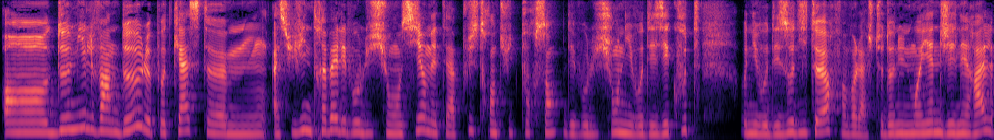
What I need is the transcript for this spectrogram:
en 2022 le podcast euh, a suivi une très belle évolution aussi. On était à plus 38% d'évolution au niveau des écoutes au niveau des auditeurs. Enfin voilà je te donne une moyenne générale.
